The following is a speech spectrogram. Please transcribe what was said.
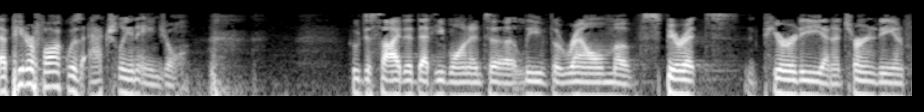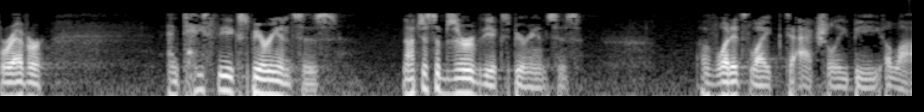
that Peter Falk was actually an angel who decided that he wanted to leave the realm of spirit and purity and eternity and forever and taste the experiences, not just observe the experiences of what it's like to actually be alive.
